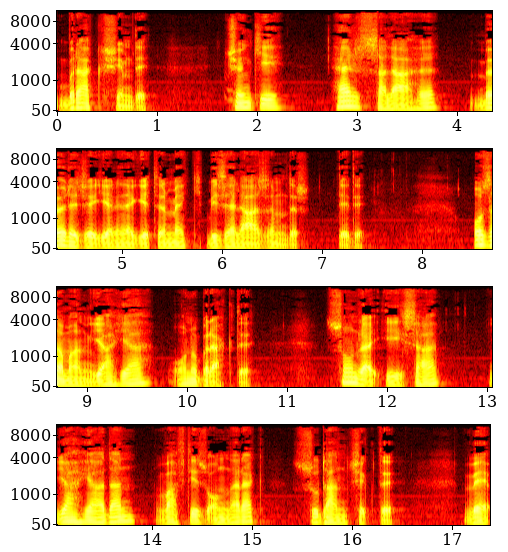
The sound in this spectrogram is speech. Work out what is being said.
bırak şimdi. Çünkü her salahı böylece yerine getirmek bize lazımdır dedi. O zaman Yahya onu bıraktı. Sonra İsa Yahya'dan vaftiz olunarak sudan çıktı ve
